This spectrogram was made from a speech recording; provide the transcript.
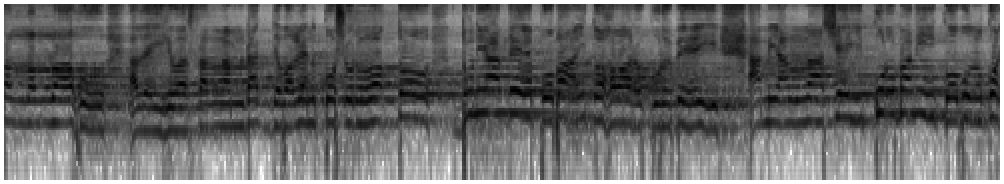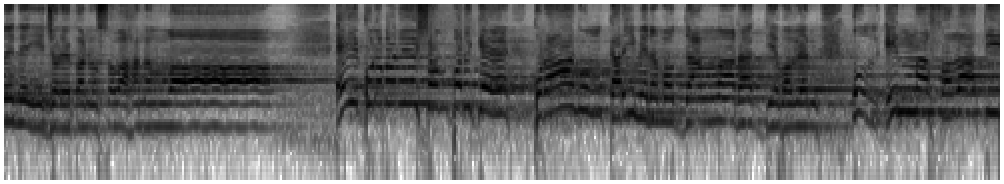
সাল্লাল্লাহু আলাইহি ডাক দিয়ে বলেন, পশুর রক্ত দুনিয়াতে প্রবাহিত হওয়ার পূর্বেই আমি আল্লাহ সেই কুরবানি কবুল করে নেই। জরে কান, সোবাহানাল্লাহ। এই কোরবানি সম্পর্কে কোরআনুল কারিমের মধ্যে আল্লাহ ডাক দিয়ে বলেন, কুল ইন্না সালাতি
